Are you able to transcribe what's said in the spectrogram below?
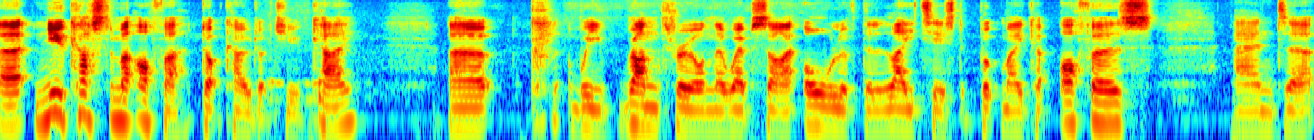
Uh, newcustomeroffer.co.uk. Uh, we run through on their website all of the latest bookmaker offers and uh,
